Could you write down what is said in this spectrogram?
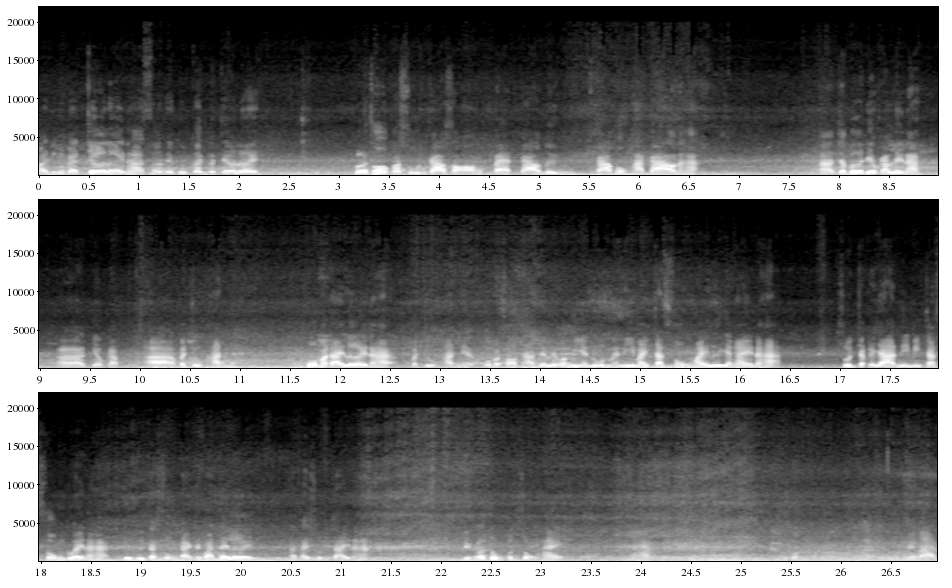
b y 1 6 8 เจอเลยนะฮะ เซิร์ชใน Google ก็เจอเลย เบอร์โทรก็ 0 9 2 8 9 1 9 6 5 9 นะฮะอ่าจะเบอร์เดียวกันเลยนะอ่าเกี่ยวกับอ่าบรรจุภัณฑ์โทรมาได้เลยนะฮะบรรจุภัณฑ์เนี่ยโทรมาสอบถามได้เลยว่ามีอนนู้นอันนี้ไหมจัดส่งไหมหรือยังไงนะฮะส่วนจักรยานนี่มีจัดส่งด้วยนะฮะก็คือจัดส่งต่างจังหวัดได้เลย ถ้าใครสนใจนะฮะเดี๋ยวเขาส่งขนส่งให้นะฮะรถแม่บ้าน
